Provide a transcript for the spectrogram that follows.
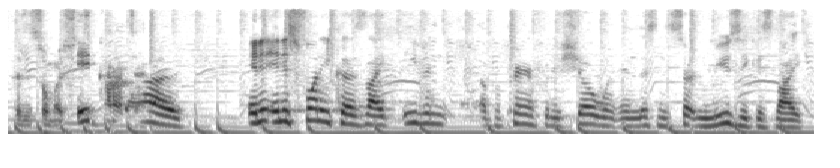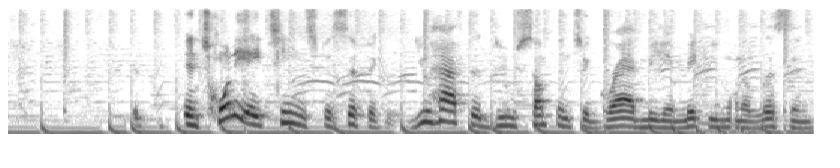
because it's so much It content. does. And, it- and it's funny because like even uh, preparing for the show and, and listening to certain music is like in 2018 specifically you have to do something to grab me and make me want to listen.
